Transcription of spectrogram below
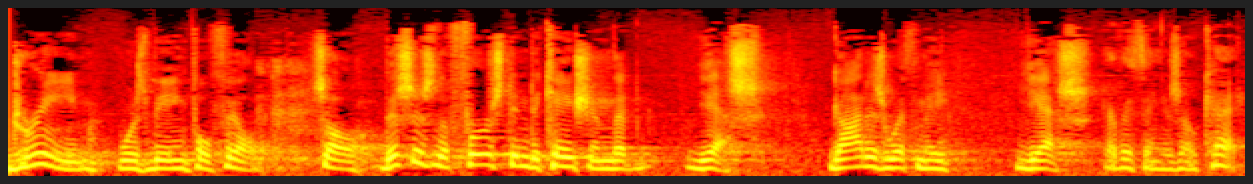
dream was being fulfilled. So, this is the first indication that, yes, God is with me. Yes, everything is okay.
